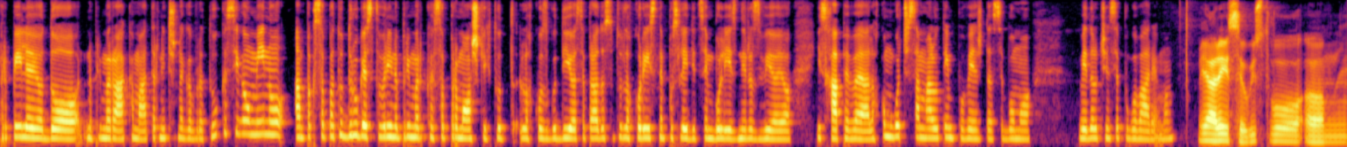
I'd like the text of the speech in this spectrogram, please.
pripeljejo do naprimer, raka materničnega vratu, ki si ga omenil, ampak so pa tudi druge stvari, naprimer, ki se pri moških tudi lahko zgodijo, se pravi, da se tudi lahko resne posledice in bolezni razvijajo iz HPV. -ja. Lahko mogoče samo malo o tem poveš, da se bomo vedeli, o čem se pogovarjamo. Ja, res je. V bistvu, um,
